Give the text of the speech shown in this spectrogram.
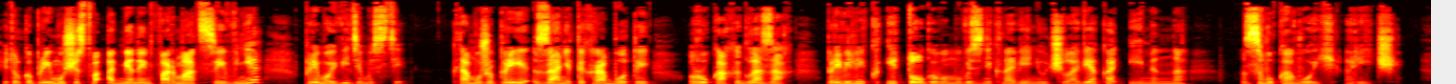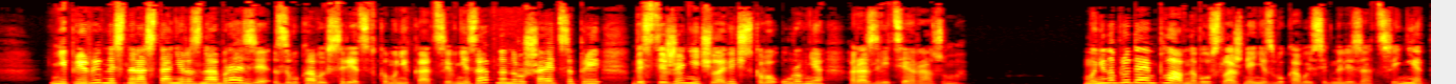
И только преимущество обмена информацией вне прямой видимости, к тому же при занятых работой руках и глазах, привели к итоговому возникновению человека именно звуковой речи. Непрерывность нарастания разнообразия звуковых средств коммуникации внезапно нарушается при достижении человеческого уровня развития разума. Мы не наблюдаем плавного усложнения звуковой сигнализации, нет.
